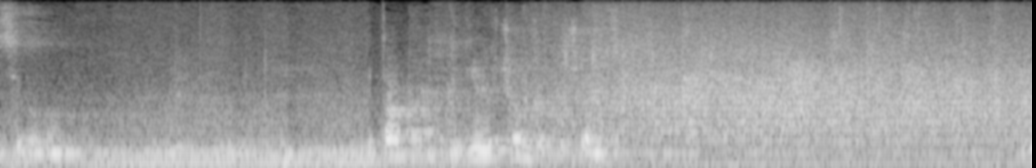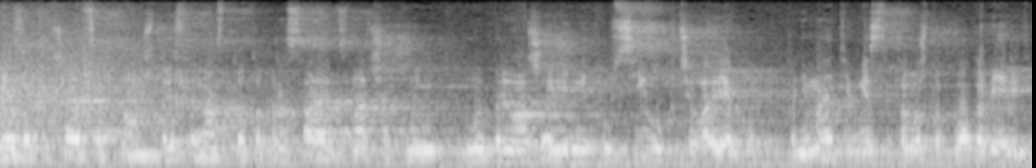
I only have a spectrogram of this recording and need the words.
Спасибо вам. Итак, идея в чем заключается? Идея заключается в том, что если нас кто-то бросает, значит мы, мы приложили не ту силу к человеку. Понимаете? Вместо того, чтобы в Бога верить,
